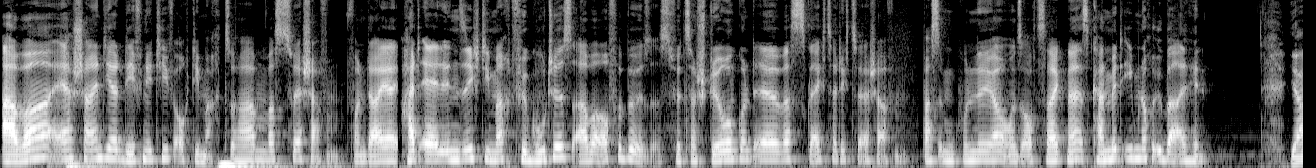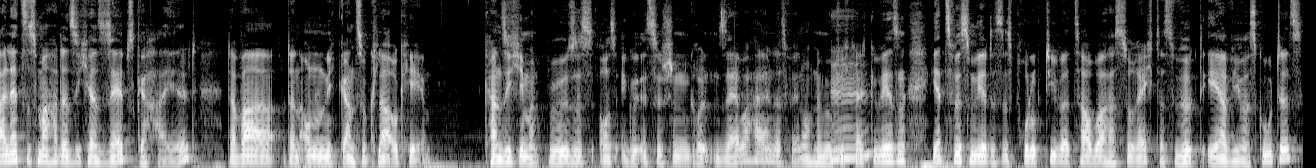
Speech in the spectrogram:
Aber er scheint ja definitiv auch die Macht zu haben, was zu erschaffen. Von daher hat er in sich die Macht für Gutes, aber auch für Böses, für Zerstörung und äh, was gleichzeitig zu erschaffen. Was im Grunde ja uns auch zeigt, ne, es kann mit ihm noch überall hin. Ja, letztes Mal hat er sich ja selbst geheilt. Da war dann auch noch nicht ganz so klar, okay, kann sich jemand Böses aus egoistischen Gründen selber heilen. Das wäre noch eine Möglichkeit mhm. gewesen. Jetzt wissen wir, das ist produktiver Zauber, hast du recht, das wirkt eher wie was Gutes.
